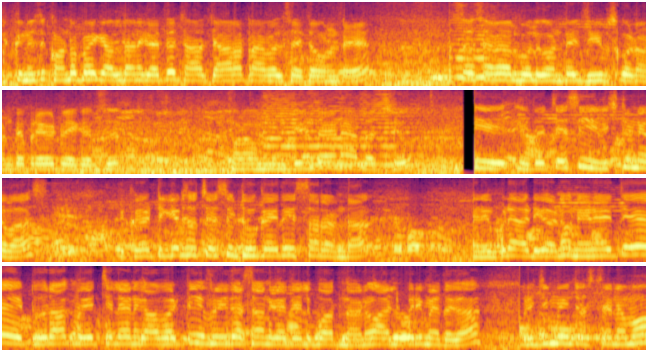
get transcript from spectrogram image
ఇక్కడ నుంచి కొండపైకి వెళ్ళడానికి అయితే చాలా చాలా ట్రావెల్స్ అయితే ఉంటాయి. బస్సెస్ అవైలబుల్గా ఉంటాయి. జీప్స్ కూడా ఉంటాయి. ప్రైవేట్ వెహికల్స్ మనం దేంతైనా అయినా వెళ్ళొచ్చు ఇది వచ్చేసి విష్ణు నివాస్. ఇక్కడ టికెట్స్ వచ్చేసి టూకి అయితే ఇస్తారంట. నేను ఇప్పుడే అడిగాను. నేనైతే టూ రాక్ వెయిట్ చేయలేను కాబట్టి ఫ్రీ దర్శనానికి అయితే వెళ్ళిపోతున్నాను. అలిపిరి మీదగా. బ్రిడ్జ్ నుంచి వస్తేనేమో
